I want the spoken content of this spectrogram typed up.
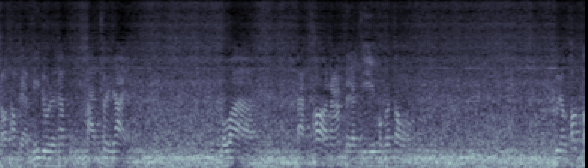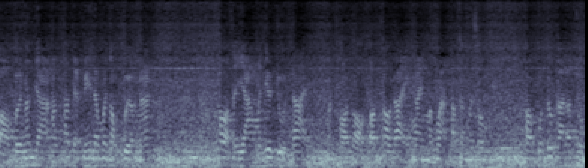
ลองทำแบบนี้ดูนะครับอาจช่วยได้ เพราะว่าตัดท่อน้ำแต่ละทีมันก็ต้องเปลืองข้อต่อเปลืองน้ำยาครับถ้าแบบนี้เราไม่ต้องเปลืองนะ ท่อสายยางมันยืดหยุ่นได้ มันถอดออกถอดเข้าได้ง่ายมากๆครับท่านผู้ชม ขอบคุณทุกการรับชม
